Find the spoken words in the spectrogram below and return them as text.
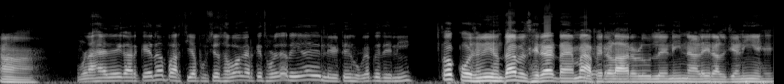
ਹਾਂ। ਹੁਣ ਦੇ ਕਰਕੇ ਨਾ ਪਰਚੀਆਂ ਪੁੱਛੇ ਸਵਾ ਕਰਕੇ ਥੋੜਾ ਜਿਹਾ ਰੇ ਲੇਟੇ ਹੋ ਗਿਆ ਕਿਤੇ ਨਹੀਂ। ਉਹ ਕੁਝ ਨਹੀਂ ਹੁੰਦਾ ਬਥੇਰਾ ਟਾਈਮ ਆ ਫਿਰ ਰਲਾ ਰਲੂਲੇ ਨਹੀਂ ਨਾਲੇ ਰਲ ਜਾਣੀ ਇਹ।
